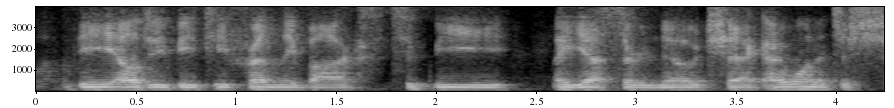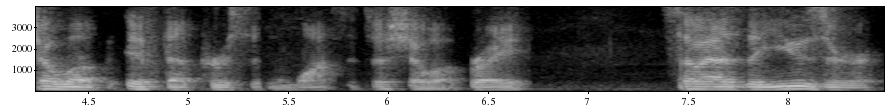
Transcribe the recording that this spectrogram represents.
like the LGBT friendly box to be a yes or no check. I want it to show up if that person wants it to show up, right? So as the user,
